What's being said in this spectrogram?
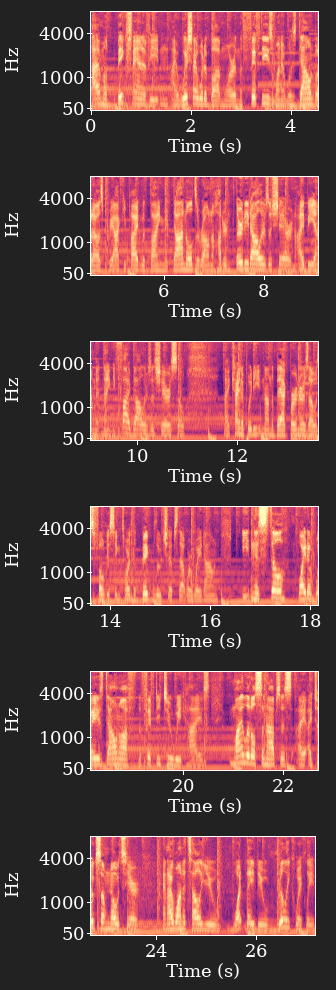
I'm a big fan of Eaton. I wish I would have bought more in the 50s when it was down, but I was preoccupied with buying McDonald's around $130 a share and IBM at $95 a share. So I kind of put Eaton on the back burner as I was focusing toward the big blue chips that were way down. Eaton is still quite a ways down off the 52 week highs. My little synopsis I, I took some notes here, and I want to tell you what they do really quickly.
